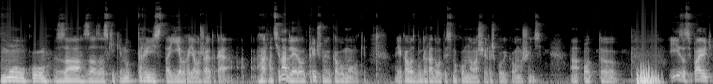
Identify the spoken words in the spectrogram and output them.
молку за, за, за скільки? Ну, 300 євро, я вважаю, така гарна ціна для електричної кавомолки яка вас буде радувати смаком на вашій рижковій кавомашинці. От, е, і засипають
